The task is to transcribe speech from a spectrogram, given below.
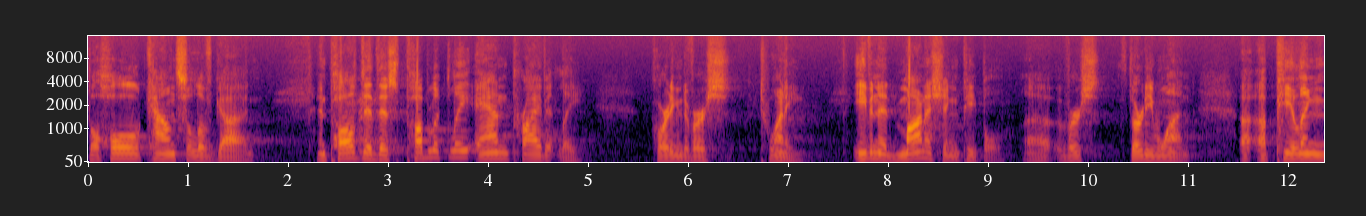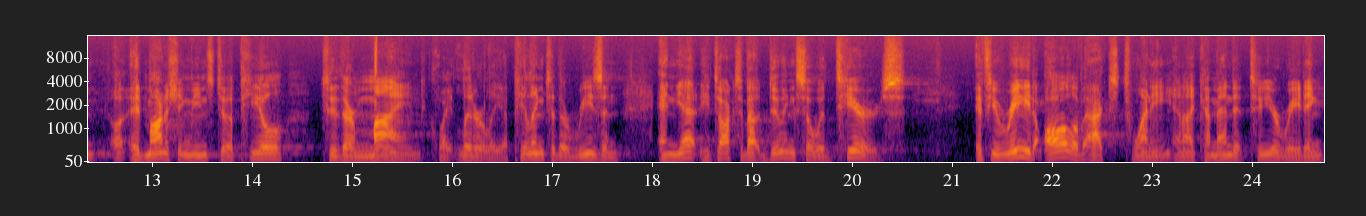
the whole counsel of God. And Paul did this publicly and privately, according to verse 20, even admonishing people, uh, verse 31. Uh, appealing, uh, admonishing means to appeal to their mind, quite literally, appealing to their reason. And yet, he talks about doing so with tears. If you read all of Acts 20, and I commend it to your reading,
